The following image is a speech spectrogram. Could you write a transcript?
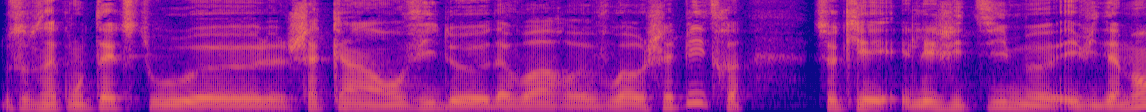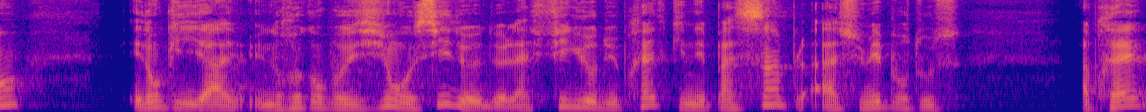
nous sommes dans un contexte où chacun a envie d'avoir voix au chapitre, ce qui est légitime évidemment. Et donc il y a une recomposition aussi de, la figure du prêtre qui n'est pas simple à assumer pour tous. Après,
